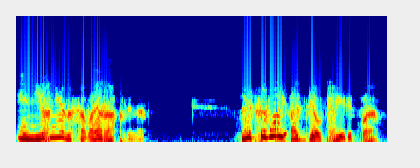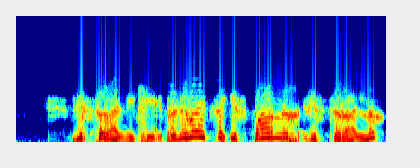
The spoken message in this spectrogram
и нижняя носовая раковина. Лицевой отдел черепа, висцеральный череп, развивается из парных висцеральных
